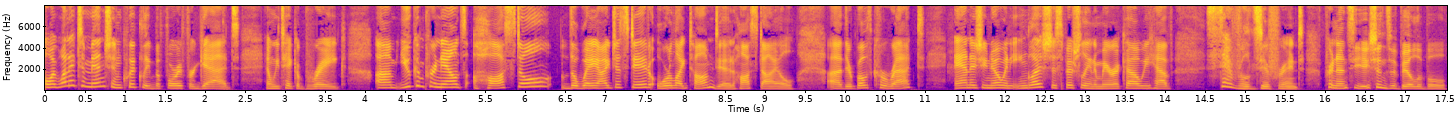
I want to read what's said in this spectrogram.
Oh, I wanted to mention quickly before I forget and we take a break. Um, you can pronounce hostile the way I just did or like Tom did, hostile. Uh, they're both correct. And as you know, in English, especially in America, we have several different pronunciations available.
